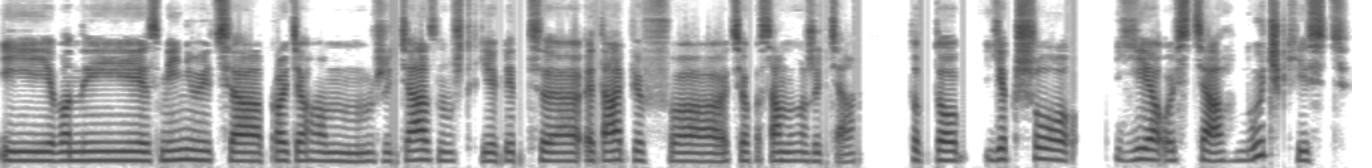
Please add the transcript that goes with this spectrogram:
І вони змінюються протягом життя, знову ж таки, від е, етапів цього самого життя. Тобто, якщо є ось ця гнучкість,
